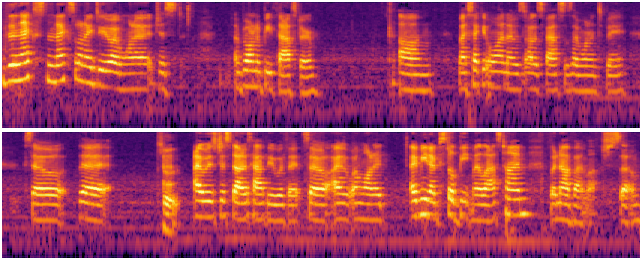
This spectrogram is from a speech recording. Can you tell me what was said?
the next the next one I do, I want to just I want to be faster. Um, my second one, I was not as fast as I wanted to be, so the So I was just not as happy with it. So I I wanted. I mean, I'm still beat my last time, but not by much. So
